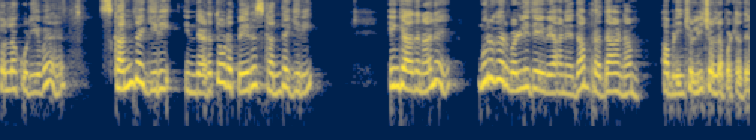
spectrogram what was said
சொல்லக்கூடியவ ஸ்கந்தகிரி இந்த இடத்தோட பேர் ஸ்கந்தகிரி. இங்கே அதனால் முருகர் வள்ளி தேவியானே தான் பிரதானம் அப்படின்னு சொல்லி சொல்லப்பட்டது.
